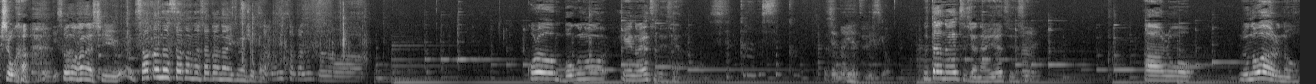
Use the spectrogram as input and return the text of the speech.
しょうか。そのか話魚魚魚行きましょうか。魚魚魚は。これは僕の絵のやつですよ魚魚じゃないやつですよ、歌のやつじゃないやつですよ、はいあのルノワールの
